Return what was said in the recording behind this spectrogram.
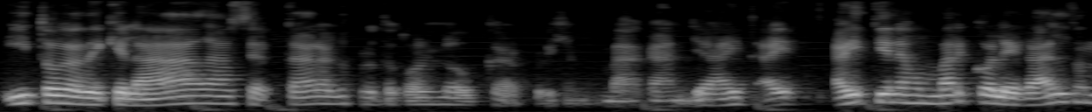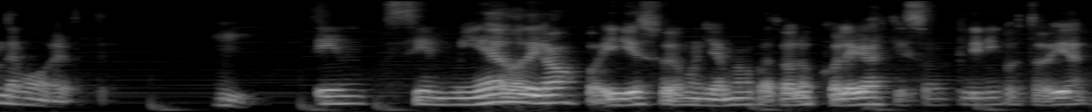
hito de que la ADA aceptara los protocolos low carb, por ejemplo. Bacán, ya ahí, ahí, tienes un marco legal donde moverte. Mm. Sin, sin, miedo, digamos, y eso hemos llamado para todos los colegas que son clínicos todavía,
